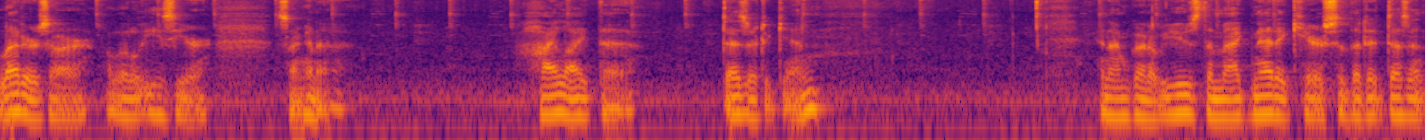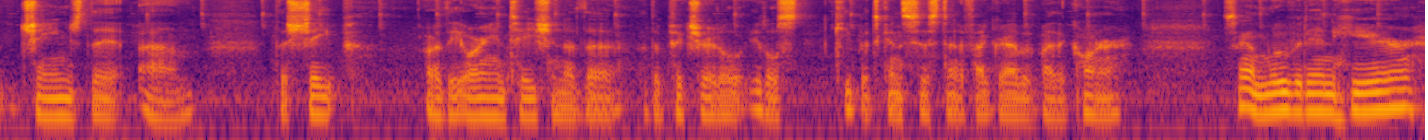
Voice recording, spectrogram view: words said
letters are a little easier. So I'm going to highlight the desert again. And I'm going to use the magnetic here so that it doesn't change the, um, the shape or the orientation of the, of the picture. It'll, it'll keep it consistent if I grab it by the corner. So I'm going to move it in here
